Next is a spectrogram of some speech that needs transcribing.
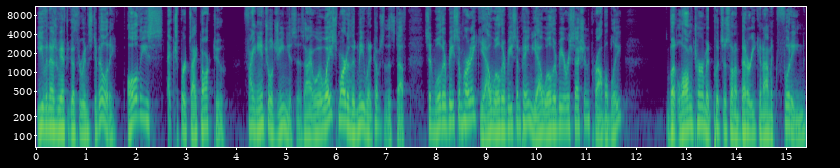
even as we have to go through instability all these experts I talked to, financial geniuses, I way smarter than me when it comes to this stuff, said, Will there be some heartache? Yeah. Will there be some pain? Yeah. Will there be a recession? Probably. But long term, it puts us on a better economic footing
